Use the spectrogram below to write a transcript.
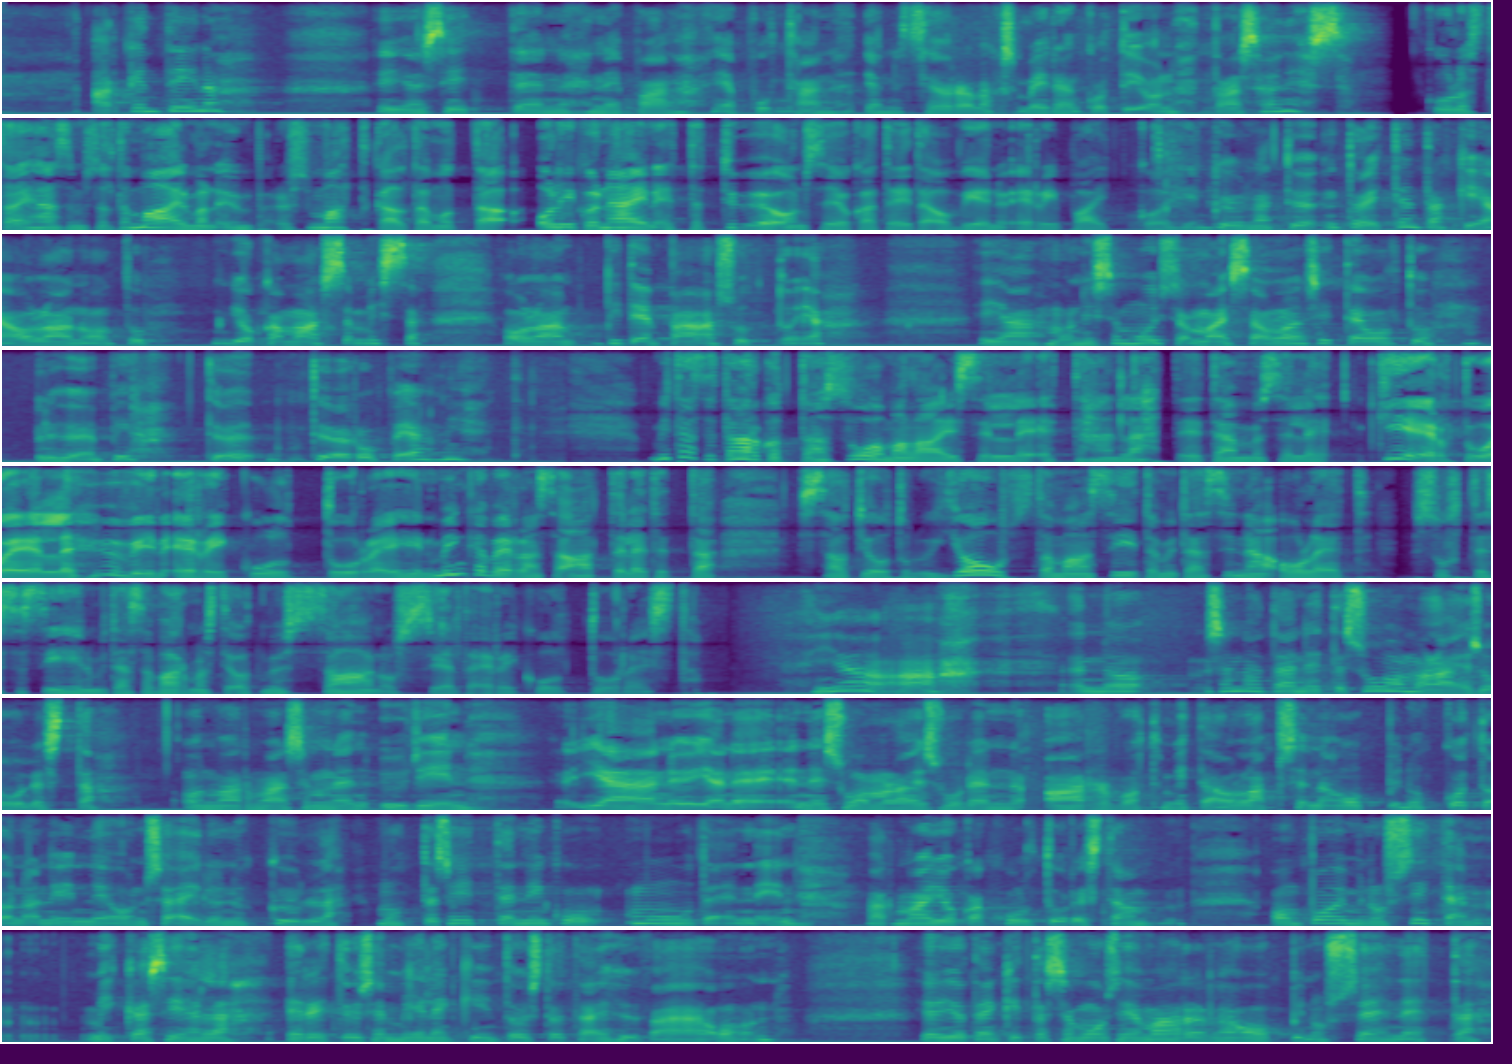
Argentiina ja sitten Nepal ja Bhutan. Ja nyt seuraavaksi meidän koti on Tansaniassa. Kuulostaa ihan semmoiselta maailman ympärysmatkalta, mutta oliko näin, että työ on se, joka teitä on vienyt eri paikkoihin? Kyllä, työ, töiden takia ollaan oltu joka maassa, missä ollaan pitempään asuttu ja ja monissa muissa maissa ollaan sitten oltu lyhyempiä työ, työrupeamia. Mitä se tarkoittaa suomalaiselle, että hän lähtee tämmöiselle kiertueelle hyvin eri kulttuureihin? Minkä verran sä ajattelet, että sä oot joutunut joustamaan siitä, mitä sinä olet, suhteessa siihen, mitä sä varmasti oot myös saanut sieltä eri kulttuureista? Jaa, no sanotaan, että suomalaisuudesta on varmaan semmoinen ydin, jäänyt ja ne, ne suomalaisuuden arvot, mitä on lapsena oppinut kotona, niin ne on säilynyt kyllä. Mutta sitten niin kuin muuten, niin varmaan joka kulttuurista on, on poiminut sitä, mikä siellä erityisen mielenkiintoista tai hyvää on. Ja jotenkin tässä vuosien varrella on oppinut sen, että,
